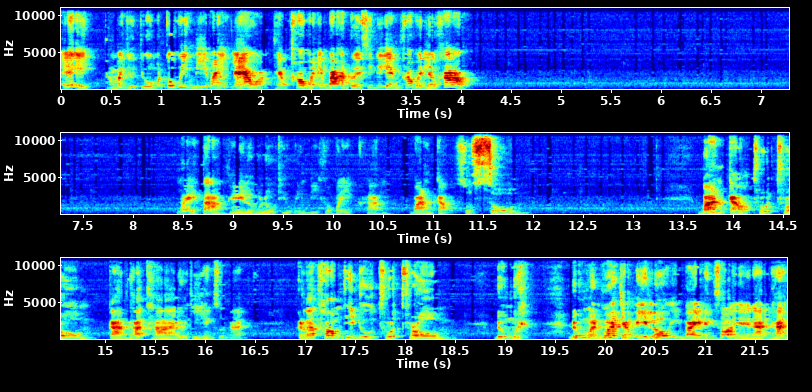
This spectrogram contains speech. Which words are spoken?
เอ้ยทำไมจู่ๆมันก็วิ่งหนีไปอีกแล้วอะ แถมเข้าไปในบ้านด้วยซิดีเอ็นเข้าไปเร็วเข้า ไล่ตามเฮโรมารุที่วิ่งหนีเข้าไปอีกครั้ง บ้านเก่าสุดโทรม บ้านเก่าทรุดโทรม การท้าทายวิธีแห่งสุนัขกระท่อมที่ดูทรุดโทรม ดูเหมือนดูเหมือนว่าจะมีโลกอีกใบหนึ่งซ่อนอยู่ในนั้นฮะ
